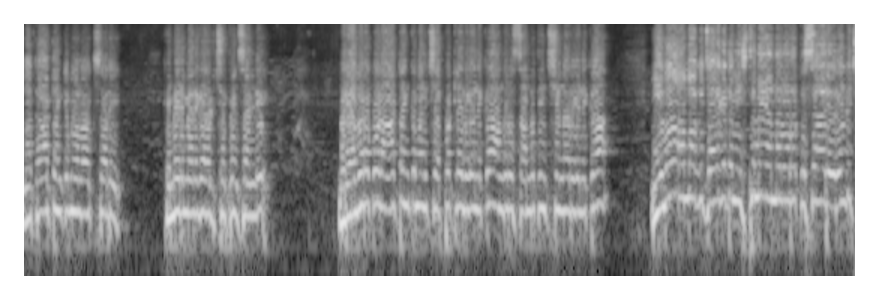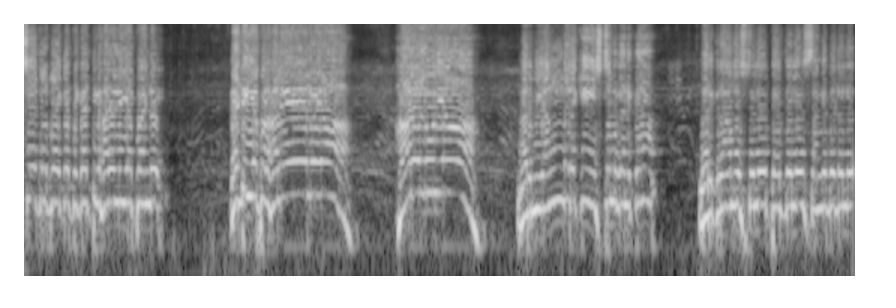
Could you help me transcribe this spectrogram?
మాకు ఆటంకమే ఒకసారి. కెమెరామెన్ గారు చూపించండి మరి ఎవరు కూడా ఆటంకం అని చెప్పట్లేదు కనుక అందరూ సమ్మతించున్నారు కనుక వివాహం మాకు జరగటం ఇష్టమే అన్నవారు ఒకసారి రెండు చేతుల పైకెత్తి గట్టిగా హలేలు చెప్పండి. గట్టిగా చెప్పండి. హలేలుయా హలేలుయా మరి మీ అందరికీ ఇష్టం కనుక మరి గ్రామస్తులు పెద్దలు సంఘబిడ్డలు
